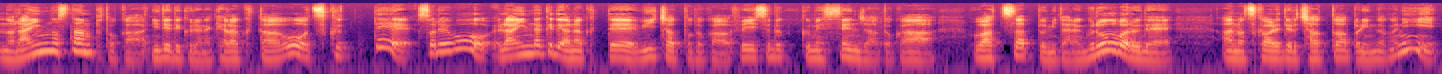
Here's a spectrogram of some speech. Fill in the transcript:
あの、LINE のスタンプとかに出てくるようなキャラクターを作って、それを LINE だけではなくて、WeChat とか Facebook メッセンジャーとか、WhatsApp みたいなグローバルであの使われてるチャットアプリの中に、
